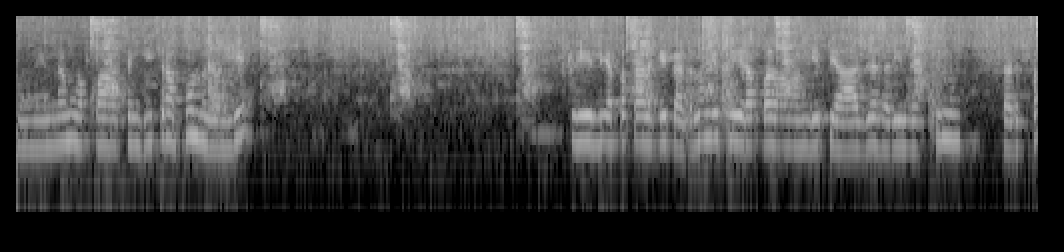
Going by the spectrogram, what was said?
ਹੁਣ ਇਹਨਾਂ ਨੂੰ ਆਪਾਂ ਚੰਗੀ ਤਰ੍ਹਾਂ ਭੁੰਨ ਲਾਂਗੇ। ਕਰੇਲੇ ਆਪਾਂ ਤਲ ਕੇ ਕੱਢ ਲਾਂਗੇ, ਫਿਰ ਆਪਾਂ ਲਾਵਾਂਗੇ ਪਿਆਜ਼, ਹਰੀ ਮਿਰਚ ਨੂੰ ਤੜਕਾ।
